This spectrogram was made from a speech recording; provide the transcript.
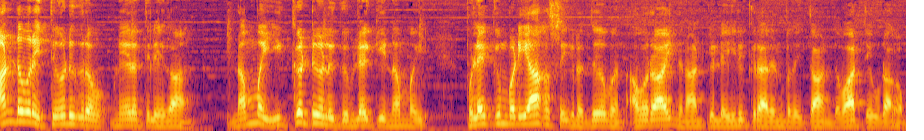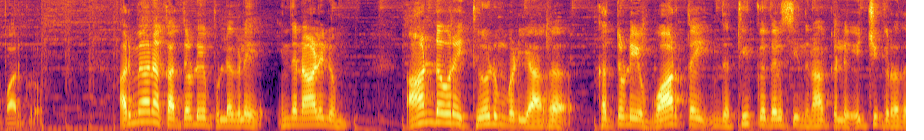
ஆண்டவரை தேடுகிற நேரத்திலே தான் நம்மை இக்கட்டுகளுக்கு விலக்கி நம்மை பிழைக்கும்படியாக செய்கிற தேவன் அவராய் இந்த நாட்களில் இருக்கிறார் என்பதைத்தான் இந்த வார்த்தை ஊடாக பார்க்கிறோம். அருமையான கத்தருடைய பிள்ளைகளே இந்த நாளிலும் ஆண்டவரை தேடும்படியாக கத்துடைய வார்த்தை இந்த தீர்க்கதரிசி இந்த நாட்களில் எச்சிக்கிறத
